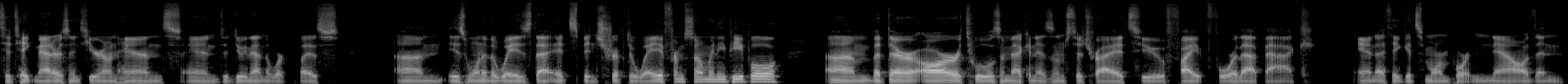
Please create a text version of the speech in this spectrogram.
to take matters into your own hands and doing that in the workplace um, is one of the ways that it's been stripped away from so many people um, but there are tools and mechanisms to try to fight for that back and i think it's more important now than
